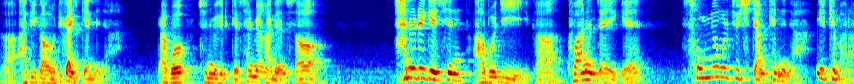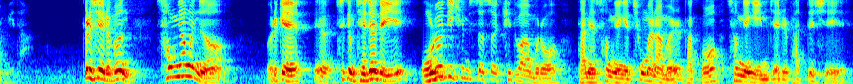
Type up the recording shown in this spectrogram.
어, 아비가 어디가 있겠느냐라고 주님이 그렇게 설명하면서 하늘에 계신 아버지가 구하는 자에게 성령을 주시지 않겠느냐 이렇게 말합니다. 그래서 여러분 성령은요 이렇게 예, 지금 제자들이 오로지 힘써서 기도함으로 다음에 성령의 충만함을 받고 성령의 임재를 받듯이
